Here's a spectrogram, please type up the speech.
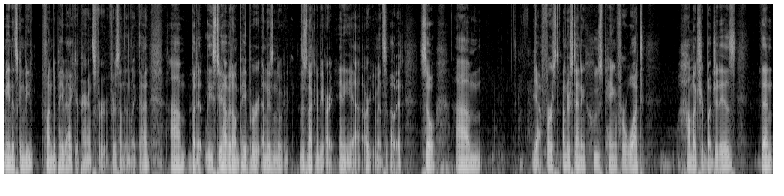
mean it's going to be fun to pay back your parents for, for something like that. Um, but at least you have it on paper, and there's no there's not going to be any uh, arguments about it. So, um, yeah, first understanding who's paying for what, how much your budget is. Then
